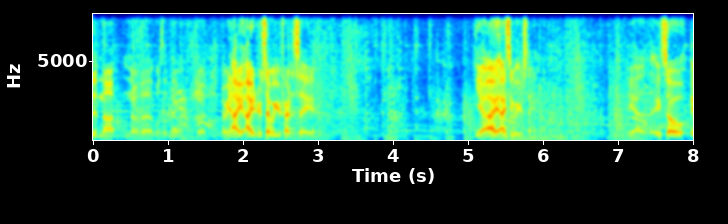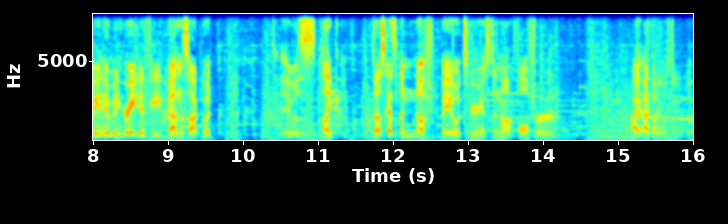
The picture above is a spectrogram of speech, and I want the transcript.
Did not know that was a thing. But I mean, I, I understand what you're trying to say. Yeah, I, I see what you're saying. Yeah, so I mean, it would have been great if he'd gotten the stock, but it was like Dusk has enough Bayo experience to not fall for I, I thought it was too, but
